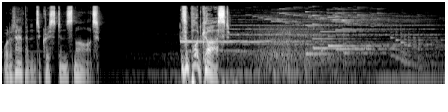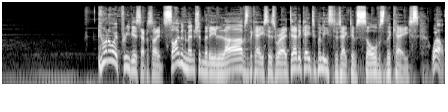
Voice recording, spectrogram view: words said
what had happened to Kristin Smart. The podcast In one of my previous episodes, Simon mentioned that he loves the cases where a dedicated police detective solves the case. Well,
